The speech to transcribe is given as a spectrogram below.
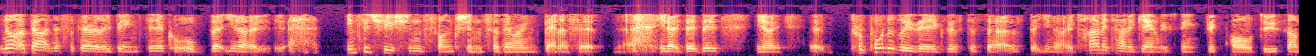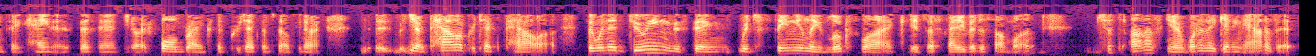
not about necessarily being cynical, but you know, institutions function for their own benefit. you know, they, they you know, purportedly they exist to serve, but you know, time and time again we've seen VicPol do something heinous and then you know form ranks and protect themselves. You know, you know, power protects power. So when they're doing this thing which seemingly looks like it's a favor to someone, just ask, you know, what are they getting out of it?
